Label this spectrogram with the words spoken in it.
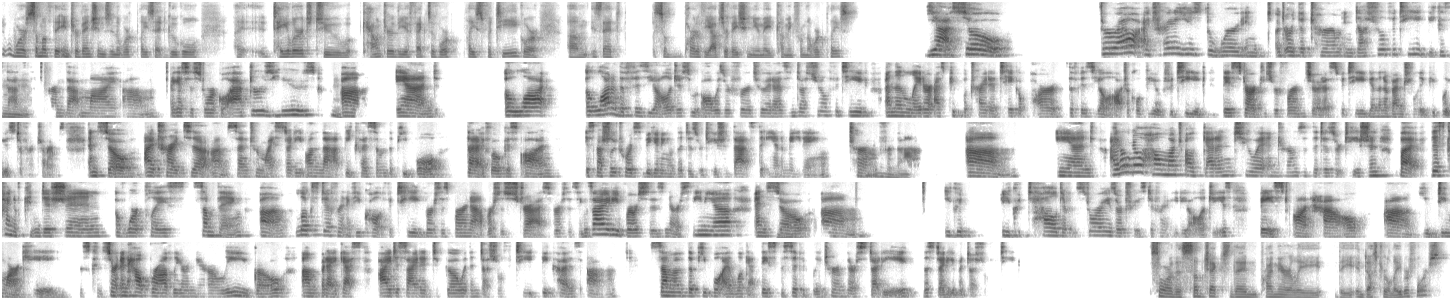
were some of the interventions in the workplace at Google uh, tailored to counter the effects of workplace fatigue, or um, is that some part of the observation you made coming from the workplace? Yeah, so throughout, I try to use the word in or the term industrial fatigue because that's mm. the term that my, um, I guess, historical actors use. Mm. Um, and a lot a lot of the physiologists would always refer to it as industrial fatigue. And then later, as people try to take apart the physiological view of fatigue, they start just referring to it as fatigue. And then eventually people use different terms. And so I tried to um, center my study on that because some of the people that I focus on, especially towards the beginning of the dissertation, that's the animating term mm. for that. Um, and I don't know how much I'll get into it in terms of the dissertation, but this kind of condition of workplace something um, looks different if you call it fatigue versus burnout versus stress versus anxiety versus neurasthenia. And so mm-hmm. um, you could you could tell different stories or trace different etiologies based on how um, you demarcate this concern and how broadly or narrowly you go. Um, but I guess I decided to go with industrial fatigue because um, some of the people I look at, they specifically term their study the study of industrial fatigue. So are the subjects then primarily the industrial labor force?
